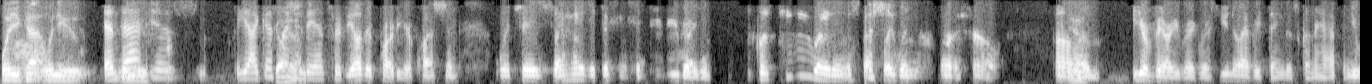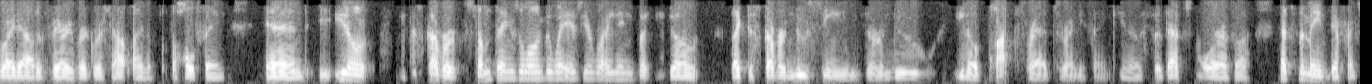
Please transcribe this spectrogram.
Well, you can Um, when you And when that you, is, yeah, I guess I ahead. should answer the other part of your question, which is uh, how is it different from TV writing? Because TV writing, especially when you're on a show, um, you're very rigorous. You know everything that's going to happen. You write out a very rigorous outline of the whole thing, and you don't you discover some things along the way as you're writing, but you don't like discover new scenes or new you know plot threads or anything. You know, so that's more of a that's the main difference.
